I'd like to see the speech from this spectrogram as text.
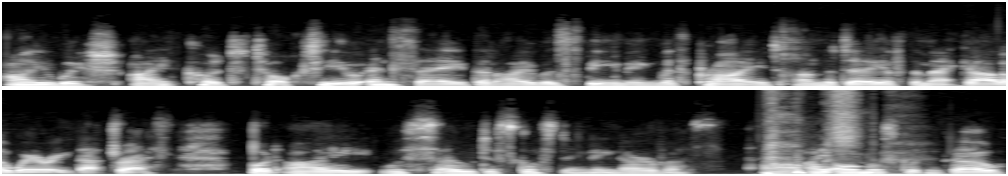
I wish I could talk to you and say that I was beaming with pride on the day of the Met Gala wearing that dress, but I was so disgustingly nervous. Uh, I almost couldn't go.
